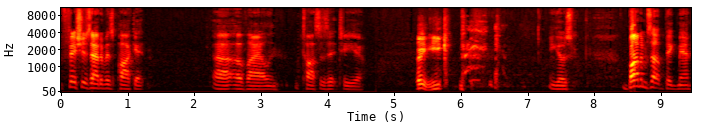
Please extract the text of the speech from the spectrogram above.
fishes out of his pocket uh, a vial and tosses it to you. Hey, eek. He goes, "Bottoms up, big man."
